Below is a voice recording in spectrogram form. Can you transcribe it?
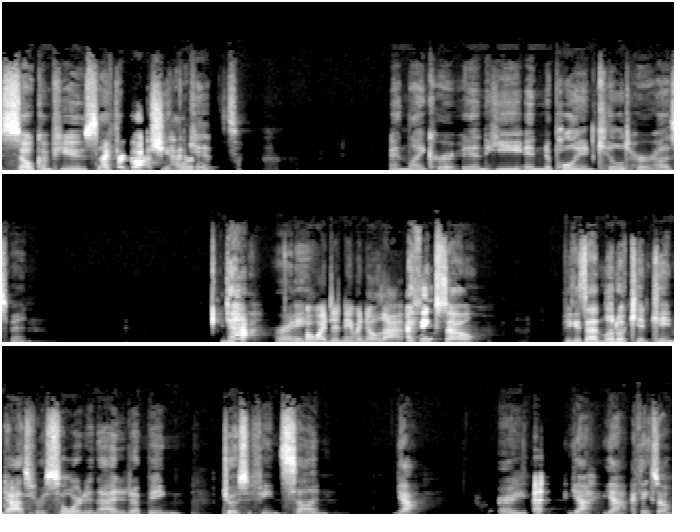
So confused. i forgot she had kids and like her, and he and Napoleon killed her husband, yeah right? Oh, I didn't even know that. i think so because that little kid came to ask for a sword, and that ended up being Josephine's son, yeah right? Uh, yeah yeah i think so.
